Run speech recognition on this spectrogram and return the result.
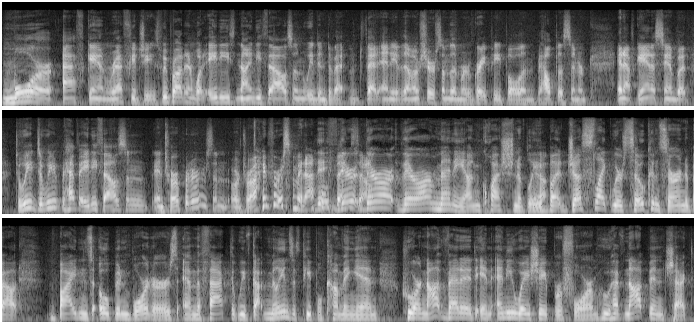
more Afghan refugees. We brought in, what, 80, 90,000? We didn't vet, any of them. I'm sure some of them are great people and helped us in, in Afghanistan. But do we do we have 80,000 interpreters and, or drivers? I mean, I don't there, think there, so. There are, there are many, unquestionably. Yeah. But just like we're so concerned about Biden's open borders and the fact that we've got millions of people coming in who are not vetted in any way, shape, or form, who have not been checked.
